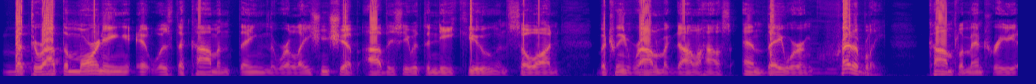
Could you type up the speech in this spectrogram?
But throughout the morning, it was the common thing the relationship, obviously, with the NICU and so on, between Ronald McDonald House, and they were incredibly complimentary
